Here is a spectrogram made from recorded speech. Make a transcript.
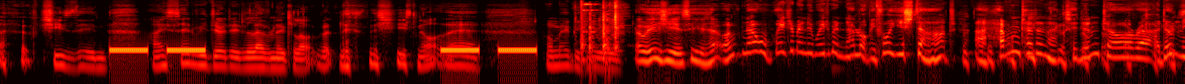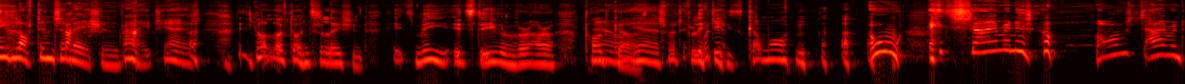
I hope she's in. I said we'd do it at 11 o'clock, but listen, she's not there. Or maybe she is. Oh, here she is. Here she is. Oh, no, wait a minute, wait a minute. Now, look, before you start, I haven't had an accident or uh, I don't need loft insulation. Right, yes. It's not loft insulation. It's me. It's Stephen for our podcast. yes, what- Please, what you- come on. Oh, it's Simon. Is Oh, Simon.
